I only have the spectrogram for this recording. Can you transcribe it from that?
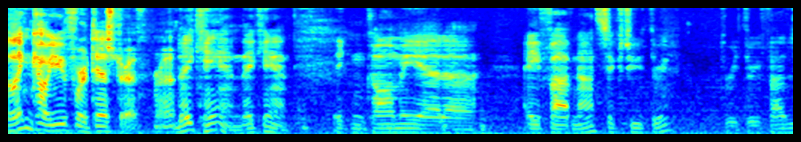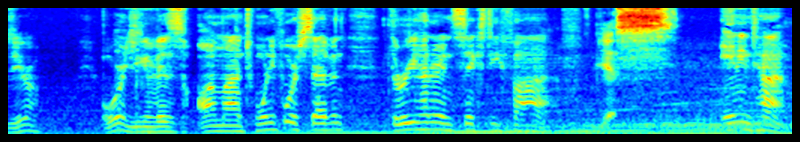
So they can call you for a test drive, right? they can, they can, they can call me at uh, 859-623-3350. Or you can visit us online 24-7, 365. yes. Anytime.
